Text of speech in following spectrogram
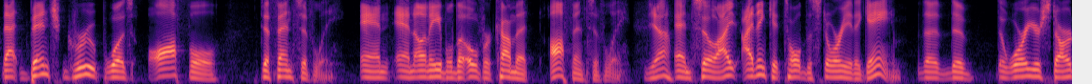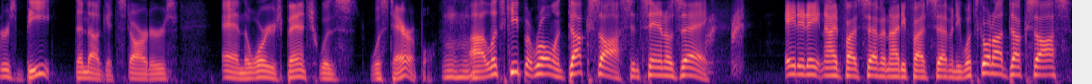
that bench group was awful defensively and and unable to overcome it offensively. Yeah. And so I, I think it told the story of the game. The the the Warrior starters beat the Nugget starters, and the Warriors bench was was terrible. Mm-hmm. Uh, let's keep it rolling. Duck Sauce in San Jose. 888-957-9570. What's going on, Duck Sauce?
